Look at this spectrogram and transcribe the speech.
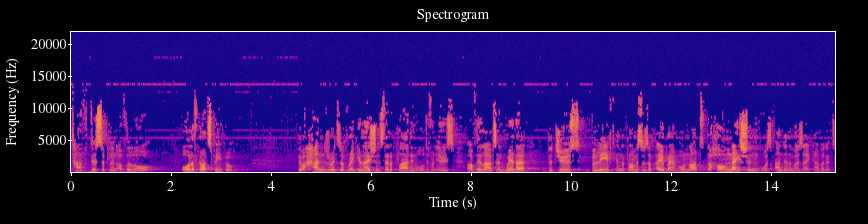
tough discipline of the law. All of God's people. There were hundreds of regulations that applied in all different areas of their lives. And whether the Jews believed in the promises of Abraham or not, the whole nation was under the Mosaic covenant.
